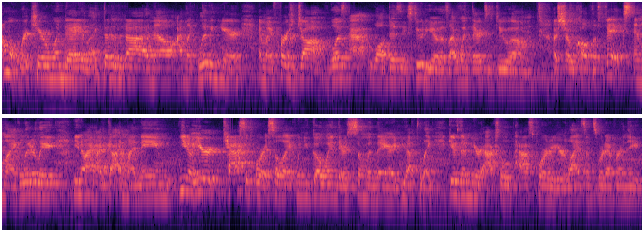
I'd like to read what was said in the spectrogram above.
I'm gonna work here one day, like da da da da. And now I'm like living here, and my first job was at Walt Disney Studios. I went there to do um, a show called The Fix, and like literally, you know, I had gotten my name. You know, you're casted for it, so like when you go in, there's someone there, and you have to like give them your actual passport or your license or whatever, and they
